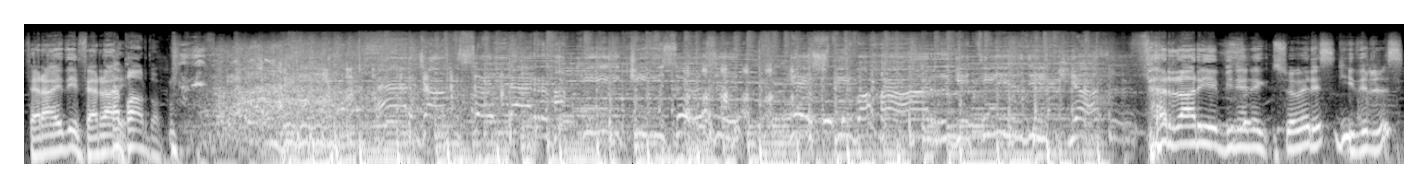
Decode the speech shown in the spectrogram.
Ferrari değil Ferrari. Ha, pardon. sözü Geçti bahar getirdik yazı Ferrari'ye binene söveriz, giydiririz.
